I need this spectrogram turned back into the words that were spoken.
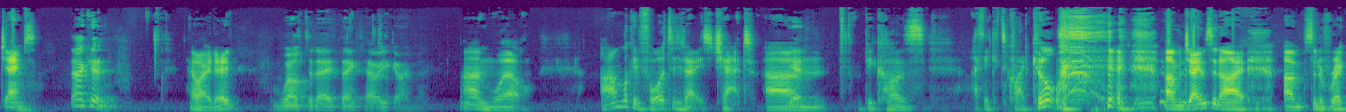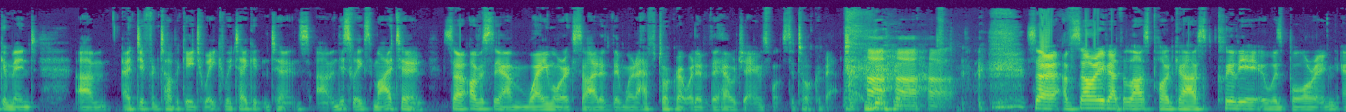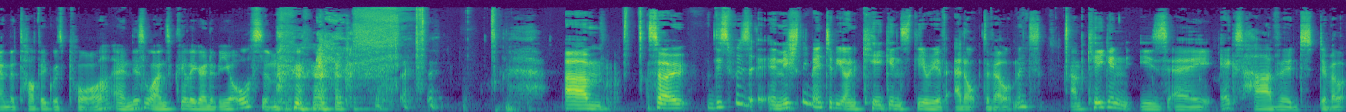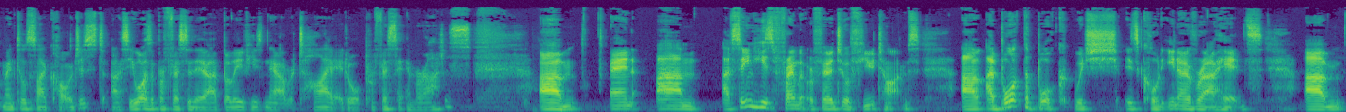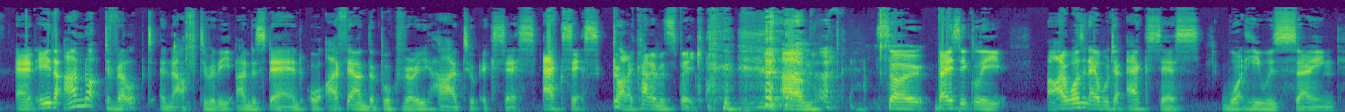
James, Duncan, how are you, dude? well today. Thanks. How are you going, mate? I'm well. I'm looking forward to today's chat um, because I think it's quite cool. um, James and I um, sort of recommend um, a different topic each week. We take it in turns. Um, and this week's my turn. So obviously, I'm way more excited than when I have to talk about whatever the hell James wants to talk about. So I'm sorry about the last podcast. Clearly, it was boring and the topic was poor. And this one's clearly going to be awesome. um, so this was initially meant to be on Kegan's theory of adult development. Um, Kegan is a ex-Harvard developmental psychologist. Uh, so he was a professor there. I believe he's now retired or professor emeritus. Um, and um, I've seen his framework referred to a few times. Uh, I bought the book, which is called In Over Our Heads. Um, and either I'm not developed enough to really understand, or I found the book very hard to access. Access. God, I can't even speak. um, so basically, I wasn't able to access what he was saying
